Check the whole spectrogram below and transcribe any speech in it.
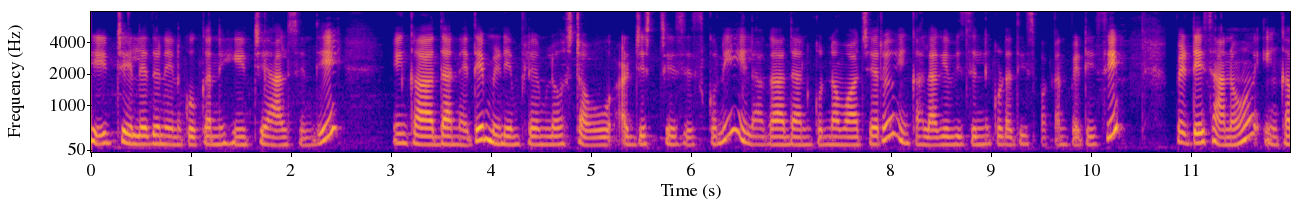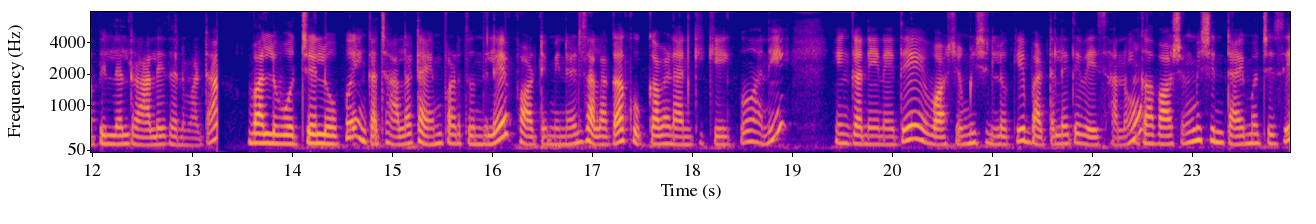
హీట్ చేయలేదు నేను కుక్కర్ని హీట్ చేయాల్సింది. ఇంకా దాన్ని అయితే మీడియం ఫ్లేమ్లో స్టవ్ అడ్జస్ట్ చేసేసుకొని ఇలాగా దానికి వాచర్ ఇంకా అలాగే విజిల్ని కూడా తీసి పక్కన పెట్టేసి పెట్టేశాను. ఇంకా పిల్లలు రాలేదనమాట వాళ్ళు వచ్చేలోపు ఇంకా చాలా టైం పడుతుందిలే ఫార్టీ మినిట్స్ అలాగా కుక్ అవ్వడానికి కేకు అని. ఇంకా నేనైతే వాషింగ్ మిషన్లోకి బట్టలు అయితే వేసాను ఇంకా వాషింగ్ మిషన్ టైం వచ్చేసి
